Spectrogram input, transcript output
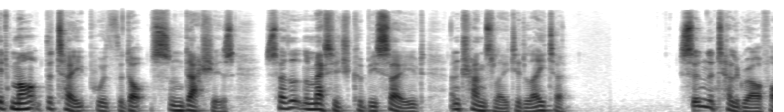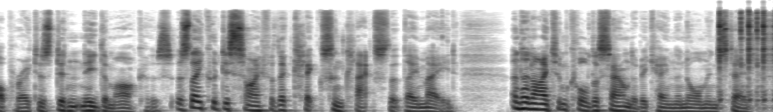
It marked the tape with the dots and dashes so that the message could be saved and translated later. Soon the telegraph operators didn't need the markers, as they could decipher the clicks and clacks that they made, and an item called a sounder became the norm instead,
